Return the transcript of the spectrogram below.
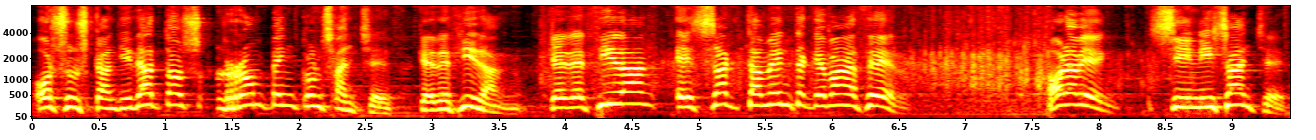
o sus candidatos rompen con Sánchez. Que decidan, que decidan exactamente qué van a hacer. Ahora bien, si ni Sánchez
